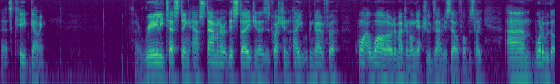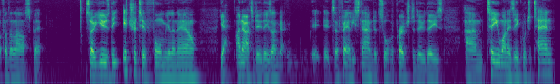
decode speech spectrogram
let's keep going. So really testing our stamina at this stage. You know, this is question eight. We've been going for quite a while, I would imagine, on the actual exam yourself, obviously. Um, what have we got for the last bit? So use the iterative formula now. Yeah, I know how to do these. It's a fairly standard sort of approach to do these. Um, T1 is equal to 10.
